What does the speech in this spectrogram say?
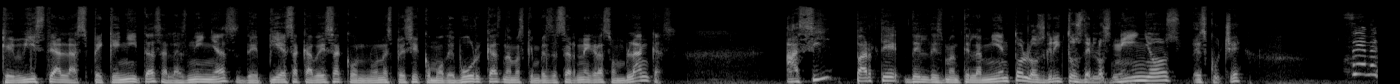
que viste a las pequeñitas, a las niñas, de pies a cabeza con una especie como de burcas, nada más que en vez de ser negras son blancas. Así parte del desmantelamiento, los gritos de los niños, escuché. Sí, me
